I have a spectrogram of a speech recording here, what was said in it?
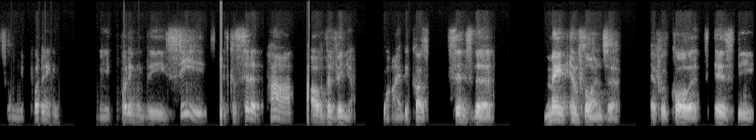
So when you're putting when you're putting the seeds, it's considered part of the vineyard. Why? Because since the main influencer, if we call it, is the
